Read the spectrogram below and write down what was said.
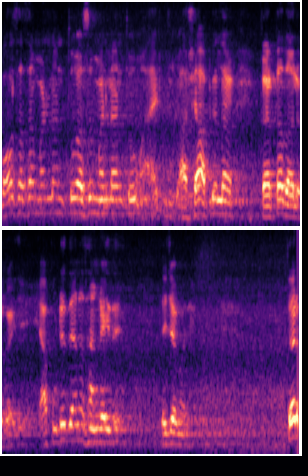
बॉस असा म्हणला आणि तो असं म्हणला आणि तो असं आपल्याला करताच आलं पाहिजे. ह्या कुठे त्यांना सांगायचं? त्याच्यामध्ये. तर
